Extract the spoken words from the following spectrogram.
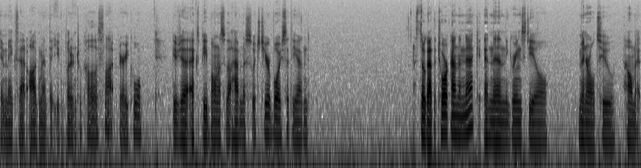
it makes that augment that you can put into a colorless slot. Very cool. Gives you that XP bonus without having to switch to your voice at the end. Still got the torque on the neck, and then the green steel mineral 2 helmet.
